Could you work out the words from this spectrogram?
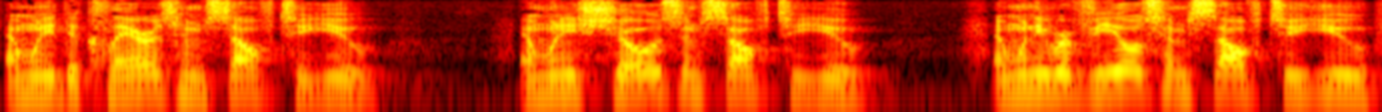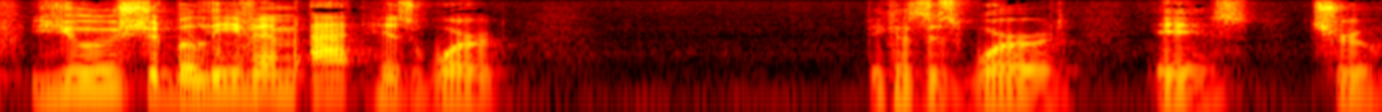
And when he declares himself to you, and when he shows himself to you, and when he reveals himself to you, you should believe him at his word. Because his word is true.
